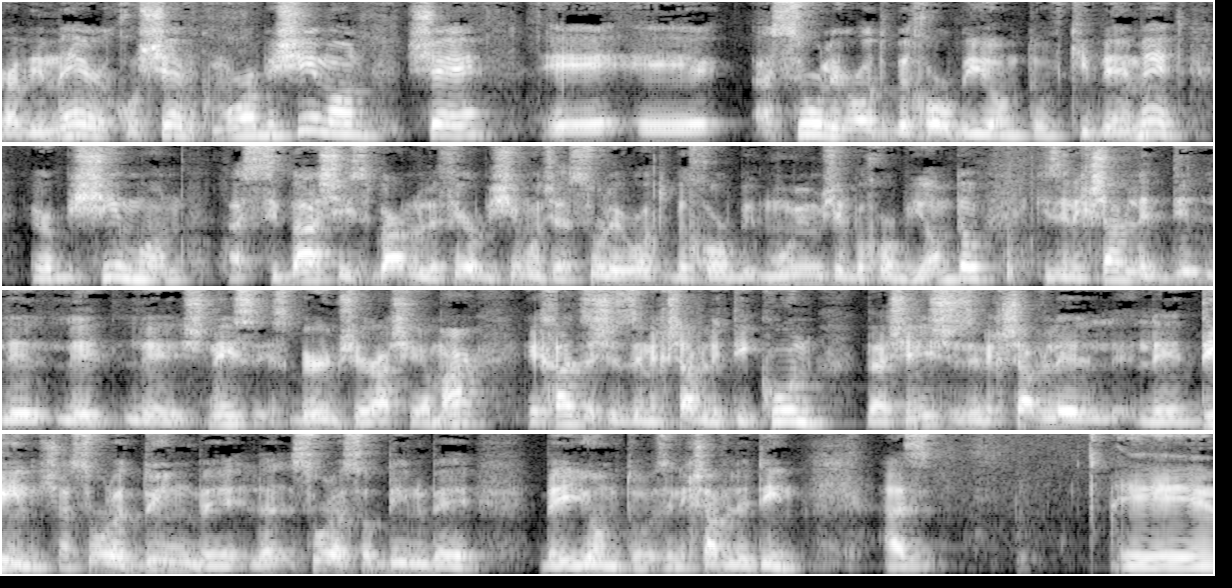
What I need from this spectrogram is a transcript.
רבי מאיר חושב כמו רבי שמעון ש... אה, אה, לראות בכור ביום טוב, כי באמת רבי שמעון, הסיבה שהסברנו לפי רבי שמעון שאסור לראות בכור, מומים של בכור ביום טוב, כי זה נחשב לד, ל, ל, לשני הסברים שרש"י אמר, אחד זה שזה נחשב לתיקון, והשני שזה נחשב ל, לדין, שאסור לדין, אסור לעשות דין ב, ביום טוב, זה נחשב לדין. אז, אה,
